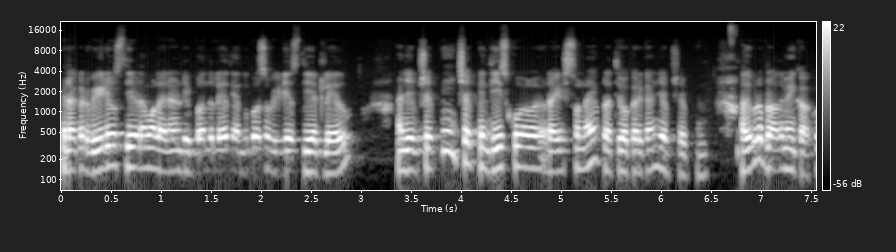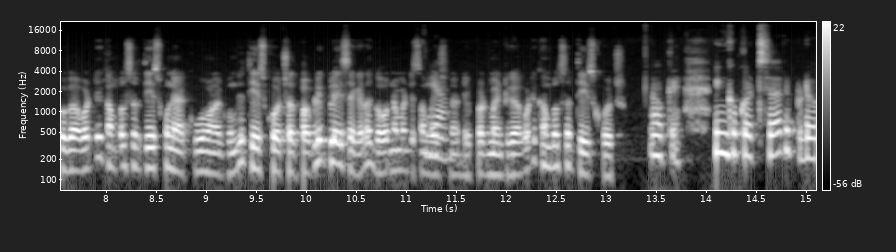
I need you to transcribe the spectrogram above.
మీరు అక్కడ వీడియోస్ తీయడం వల్ల ఎలాంటి ఇబ్బంది లేదు. ఎందుకోసం వీడియోస్ తీయట్లేదు? అని చెప్పి చెప్పి చెప్పింది. తీసుకో రైట్స్ ఉన్నాయి ప్రతి ఒక్కరికి అని చెప్పి చెప్పింది. అది కూడా ప్రాథమిక హక్కు కాబట్టి కంపల్సరీ తీసుకునే హక్కు మనకు ఉంది. తీసుకోవచ్చు. అది పబ్లిక్ ప్లేసే కదా? గవర్నమెంట్ సంబంధించిన డిపార్ట్మెంట్ కాబట్టి కంపల్సరీ తీసుకోవచ్చు. ఓకే ఇంకొకటి సార్ ఇప్పుడు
